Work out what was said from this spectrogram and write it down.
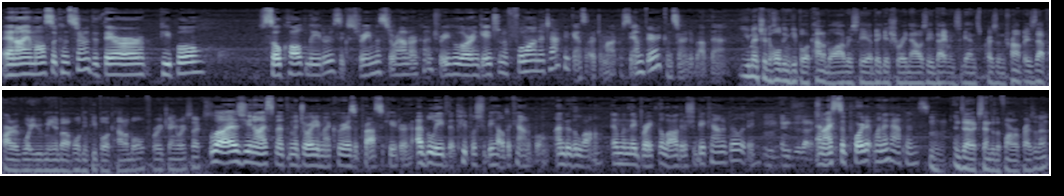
And I am also concerned that there are people so-called leaders, extremists around our country who are engaged in a full-on attack against our democracy. I'm very concerned about that. You mentioned holding people accountable. Obviously, a big issue right now is the indictments against President Trump. Is that part of what you mean about holding people accountable for January 6th? Well, as you know, I spent the majority of my career as a prosecutor. I believe that people should be held accountable under the law, and when they break the law, there should be accountability. Mm, And And I support it when it happens. Mhm. And does that extend to the former president?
